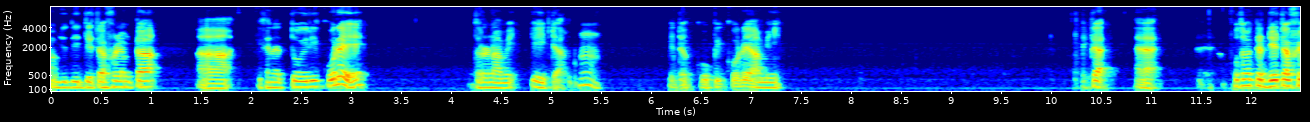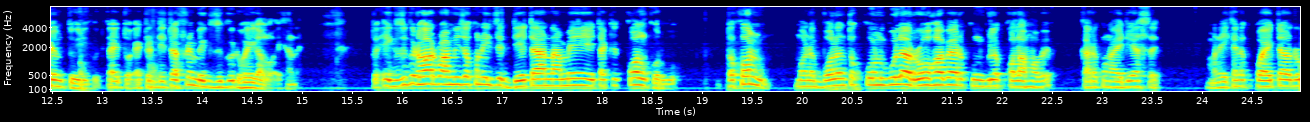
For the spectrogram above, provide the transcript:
আমি যদি ডেটা ফ্রেমটা এখানে তৈরি করে, ধরেন আমি এইটা, হুম, এটা কপি করে আমি একটা প্রথমে একটা ডেটা ফ্রেম তৈরি করি, তাই তো? একটা ডেটা ফ্রেম এক্সিকিউট হয়ে গেল এখানে। তো এক্সিকিউট হওয়ার পর আমি যখন এই যে ডেটা নামে এটাকে কল করব, তখন মানে বলেন তো কোনগুলা রো হবে আর কোনগুলো কলাম হবে? কারও কোনো আইডিয়া আছে? মানে এখানে কয়টা রো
